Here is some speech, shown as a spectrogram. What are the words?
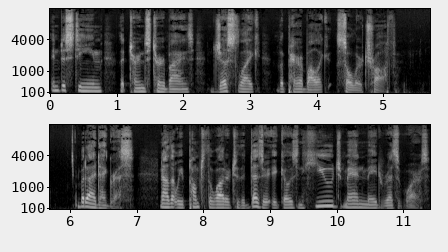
into steam that turns turbines just like the parabolic solar trough. But I digress. Now that we pumped the water to the desert, it goes in huge man made reservoirs.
